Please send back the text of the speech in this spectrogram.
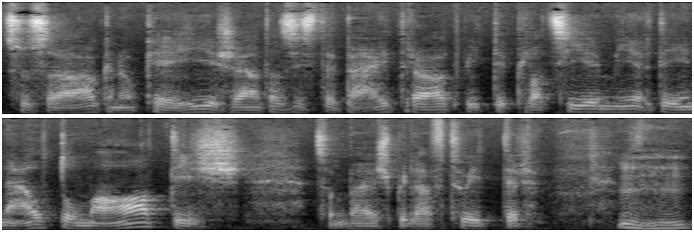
zu sagen, okay, hier schau, das ist der Beitrag, bitte platziere mir den automatisch, zum Beispiel auf Twitter, mhm.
